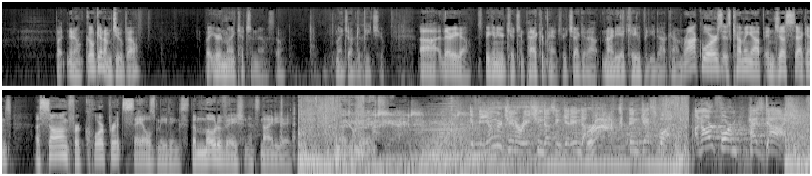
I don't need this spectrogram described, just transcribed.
but, you know, go get them, Jubal. But you're in my kitchen now, so it's my job to beat you. Uh, there you go. Speaking of your kitchen, pack your pantry. Check it out. 98kupd.com. Rock Wars is coming up in just seconds. A song for corporate sales meetings. The motivation. It's 98. If the younger generation doesn't get into rock, then guess what? An art form has died.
